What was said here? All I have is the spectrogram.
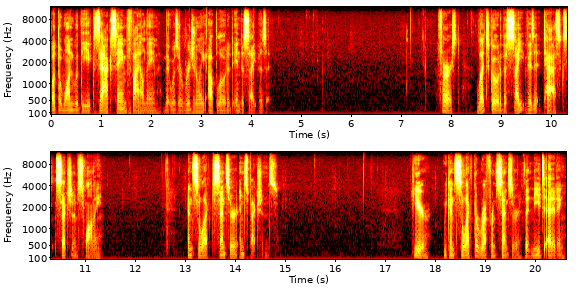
but the one with the exact same file name that was originally uploaded into SiteVisit. First, let's go to the Site Visit Tasks section of SWAMI and select Sensor Inspections. Here, we can select the reference sensor that needs editing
